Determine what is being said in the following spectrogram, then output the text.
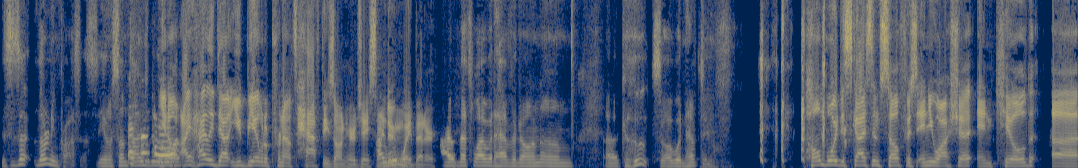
This is a learning process. You know, sometimes we you know, watch- I highly doubt you'd be able to pronounce half these on here, Jason. I'm I doing way better. I, that's why I would have it on um, uh, Kahoot, so I wouldn't have to. Homeboy disguised himself as Inuyasha and killed uh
